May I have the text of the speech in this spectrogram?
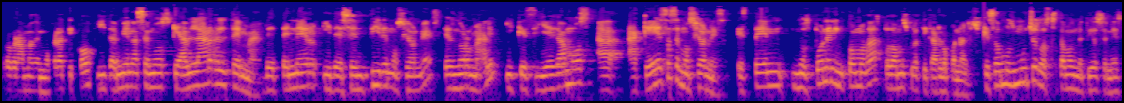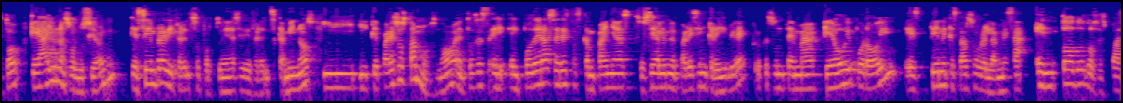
programa democrático y también hacemos que hablar del tema, de tener y de sentir emociones es normal y que si llegamos a, a que esas emociones estén, nos ponen incómodas, podamos platicarlo con alguien. Que somos muchos los que estamos metidos en esto, que hay una solución, que siempre hay diferentes oportunidades y diferentes caminos y, y que para eso estamos, ¿no? Entonces, el, el, poder hacer estas campañas sociales me parece increíble. Creo que es un tema que hoy por hoy es, tiene que estar sobre la mesa en todos los espacios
